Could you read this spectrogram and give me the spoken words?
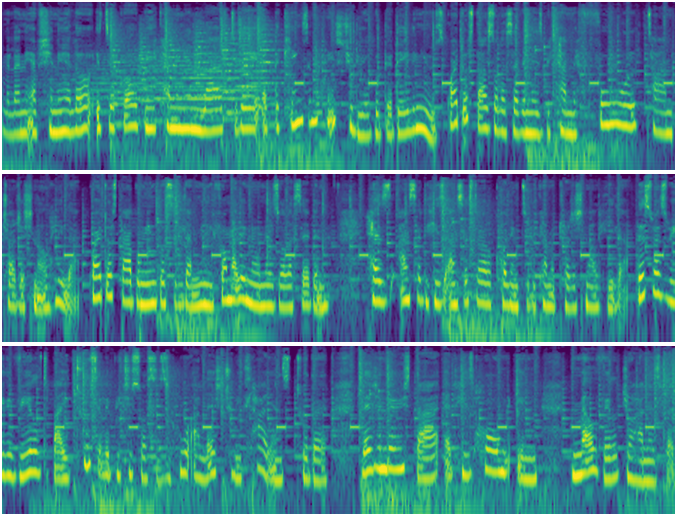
Melanie Apshini, hello. It's your girl B coming in live today at the Kings and Queens studio with your daily news. Kwaito Star Zola 7 has become a full time traditional healer. Kwaito Star Bonginkosi Dlamini, formerly known as Zola 7, has answered his ancestral calling to become a traditional healer. This was revealed by two celebrity sources who alleged to be clients to the legendary star at his home in Melville, Johannesburg.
